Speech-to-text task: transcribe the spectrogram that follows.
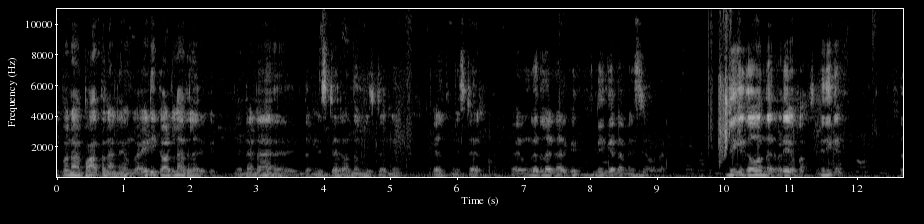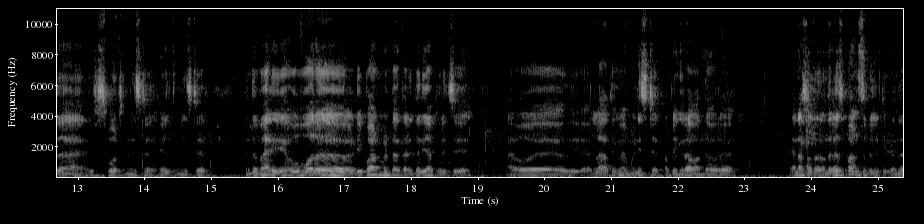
இப்போ நான் பார்த்தேன் நான் உங்கள் ஐடி கார்டில் அதில் இருக்குது என்னென்னா இந்த மினிஸ்டர் அந்த மினிஸ்டர்னு ஹெல்த் மினிஸ்டர் உங்கள் இதில் என்ன இருக்குது நீங்கள் என்ன மினிஸ்டர் நீங்கள் கவர்னர் அப்படியேப்பா நீங்கள் ஸ்போர்ட்ஸ் மினிஸ்டர் ஹெல்த் மினிஸ்டர் இந்த மாதிரி ஒவ்வொரு டிபார்ட்மெண்ட்டும் தனித்தனியாக பிரித்து எல்லாத்துக்குமே மினிஸ்டர் அப்படிங்கிற அந்த ஒரு என்ன சொல்கிறது அந்த ரெஸ்பான்சிபிலிட்டி அந்த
